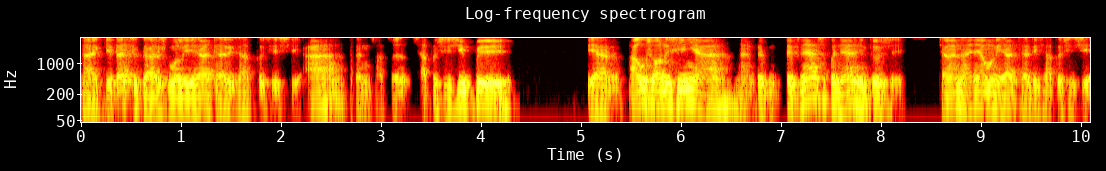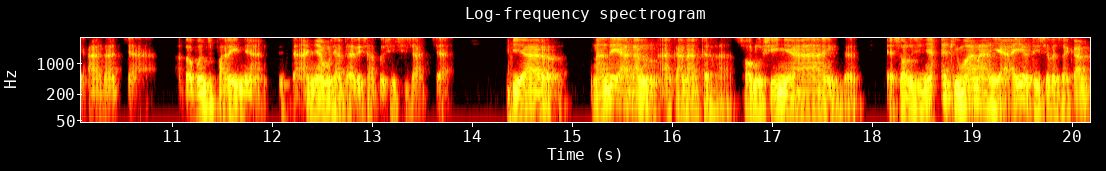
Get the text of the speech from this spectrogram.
Nah, kita juga harus melihat dari satu sisi A dan satu, satu sisi B, biar tahu solusinya. Nah, tipsnya sebenarnya itu sih. Jangan hanya melihat dari satu sisi A saja, ataupun sebaliknya, tidak hanya melihat dari satu sisi saja. Biar nanti akan akan ada solusinya. Gitu. Ya solusinya gimana? Ya ayo diselesaikan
